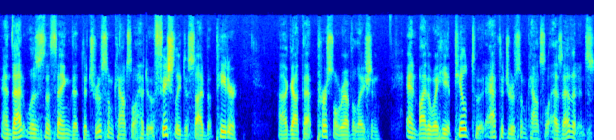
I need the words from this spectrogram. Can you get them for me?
and that was the thing that the Jerusalem Council had to officially decide. But Peter uh, got that personal revelation, and by the way, he appealed to it at the Jerusalem Council as evidence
